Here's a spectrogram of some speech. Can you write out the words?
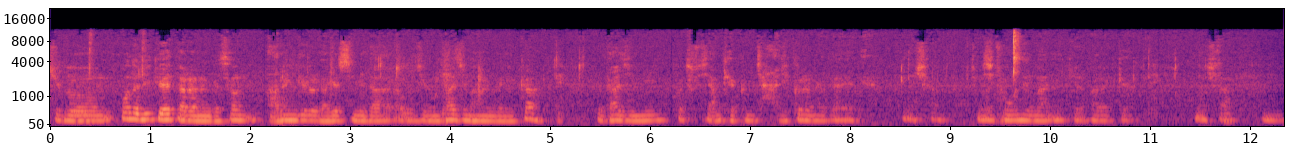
지금 오늘 입교했다라는 것은 바른 길을 가겠습니다라고 지금 다짐하는 거니까 그 다짐이 거칠지 않게끔 잘 이끌어내가야 돼요. 정말 좋은 일 많이 있기를 바랄게요. 인샤. 음.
